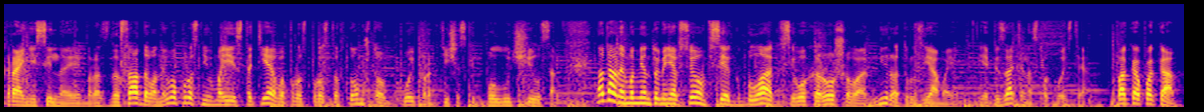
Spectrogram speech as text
Крайне сильно я им раздосадован. И вопрос не в моей статье, а вопрос просто в том, что бой практически получился. На данный момент у меня все. Всех благ, всего хорошего, мира, друзья мои. И обязательно спокойствия. Пока-пока.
